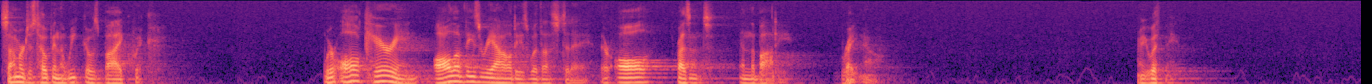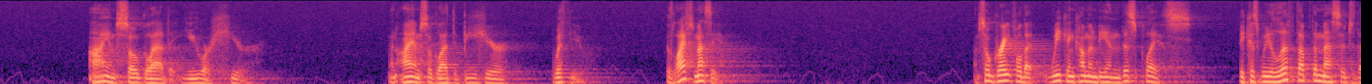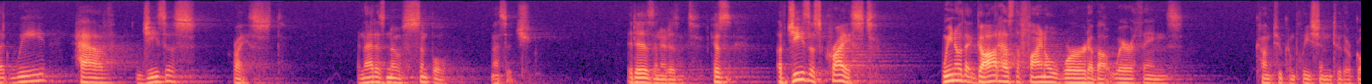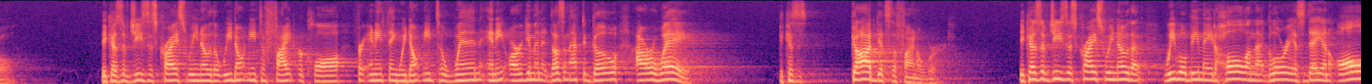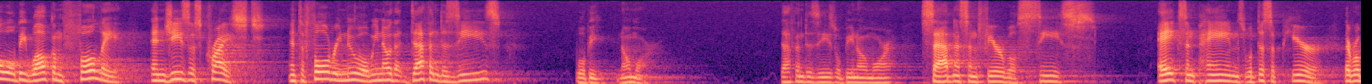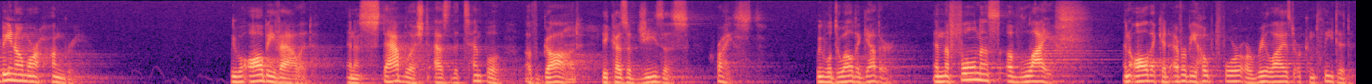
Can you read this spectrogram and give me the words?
Some are just hoping the week goes by quick. We're all carrying all of these realities with us today. They're all present in the body right now. Are you with me? I am so glad that you are here. And I am so glad to be here with you. Because life's messy. I'm so grateful that we can come and be in this place because we lift up the message that we have Jesus Christ. And that is no simple message. It is and it isn't. Because of Jesus Christ, we know that God has the final word about where things come to completion, to their goal. Because of Jesus Christ, we know that we don't need to fight or claw for anything. We don't need to win any argument. It doesn't have to go our way. Because God gets the final word. Because of Jesus Christ, we know that we will be made whole on that glorious day, and all will be welcomed fully in Jesus Christ into full renewal. We know that death and disease will be no more. Death and disease will be no more. Sadness and fear will cease. Aches and pains will disappear. There will be no more hungry. We will all be valid and established as the temple of God because of Jesus Christ. We will dwell together in the fullness of life and all that could ever be hoped for or realized or completed.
